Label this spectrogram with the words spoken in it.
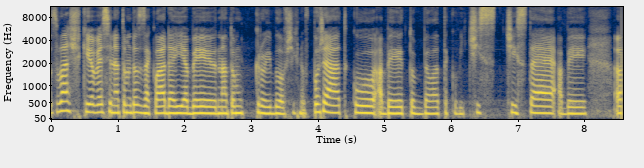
zvlášť v Kijově si na tom dost zakládají, aby na tom kroji bylo všechno v pořádku, aby to bylo takový čist, čisté, aby uh,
